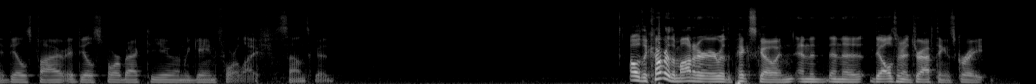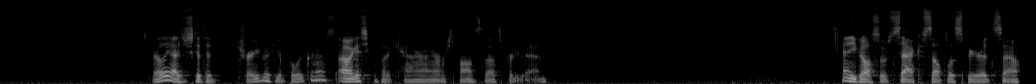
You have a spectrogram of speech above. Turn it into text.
It deals five. It deals four back to you, and we gain four life. Sounds good. Oh, the cover of the monitor area where the picks go and, and the and the, the alternate drafting is great. Really? I just get to trade with your Polukranos? Oh, I guess you can put a counter on a response, so that's pretty bad. And you can also sack Selfless Spirit, so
